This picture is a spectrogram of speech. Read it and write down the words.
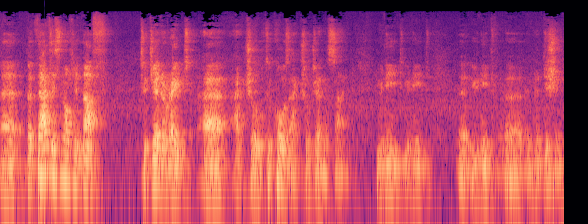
Uh, but that is not enough to generate uh, actual, to cause actual genocide. You need, you need, uh, you need, in addition,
